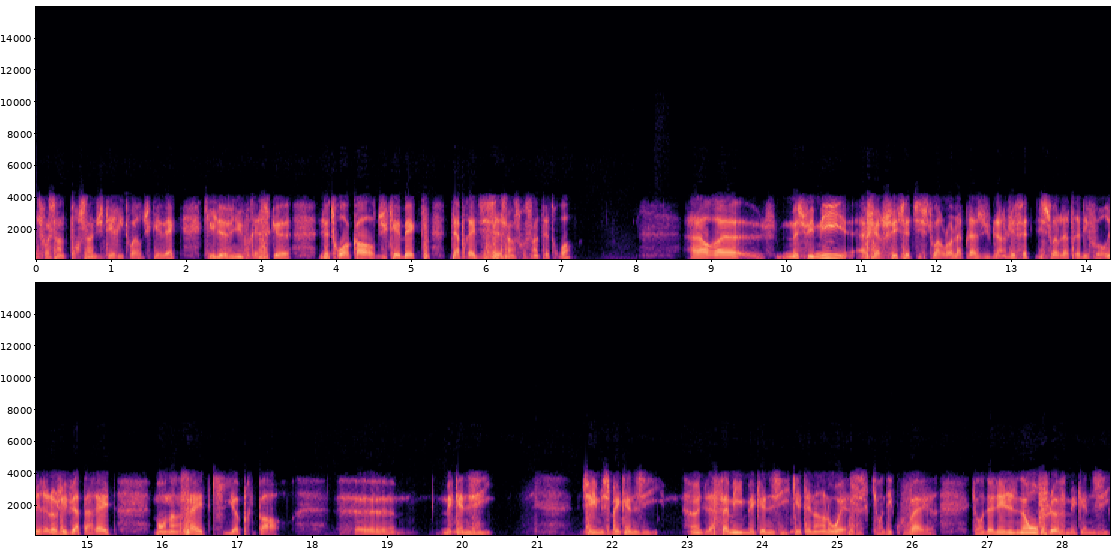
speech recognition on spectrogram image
60% du territoire du Québec, qui est devenu presque le trois quarts du Québec d'après 1763. Alors, euh, je me suis mis à chercher cette histoire-là, la place du Blanc. J'ai fait l'histoire de la traite des fourrures, et là, j'ai vu apparaître mon ancêtre qui a pris part, Mackenzie, James Mackenzie, un de la famille Mackenzie qui était dans l'Ouest, qui ont découvert, qui ont donné le nom au fleuve Mackenzie.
